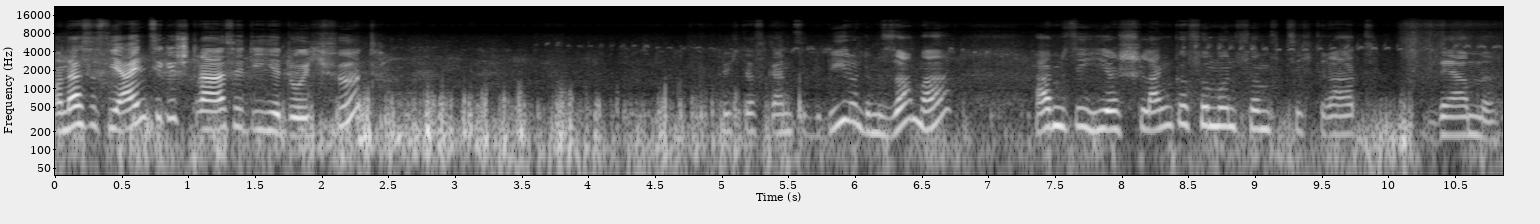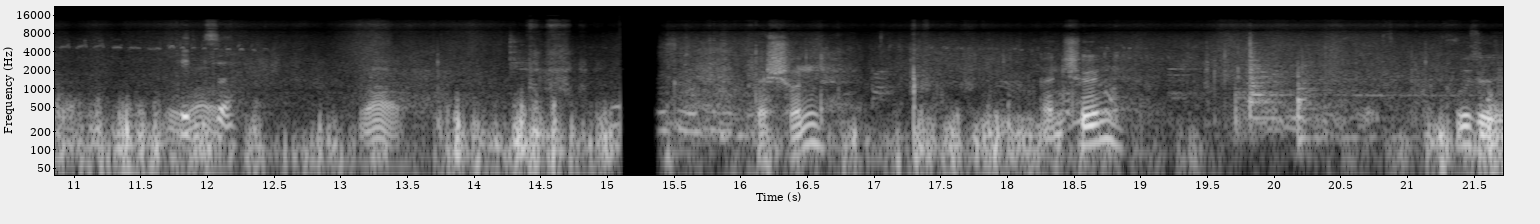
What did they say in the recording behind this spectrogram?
Und das ist die einzige Straße, die hier durchführt. Durch das ganze Gebiet. Und im Sommer haben sie hier schlanke 55 Grad Wärme, Hitze. Wow. Das ist schon ganz schön gruselig.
